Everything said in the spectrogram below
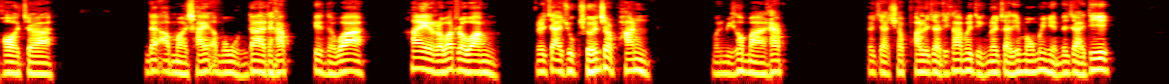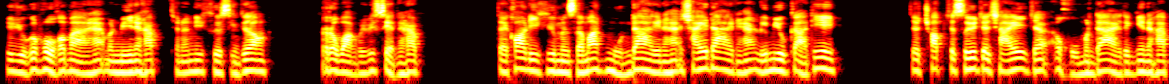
พอจะได้เอามาใช้เอามาหมุนได้นะครับ เพียงแต่ว่าให้ระมัดระวังรายจ่ายฉุกเฉินฉับพลันมันมีเข้ามาครับรายจ่ายฉับพลันรายจ่ายที่คาดไม่ถึงรายจ่ายที่มองไม่เห็นรายจ่ายที่อยู่ๆก็โผล่เข้ามาฮะมันมีนะครับฉะนั้นนี่คือสิ่งที่ต้องระวังเป็นพิเศษนะครับ แต่ข้อดีคือมันสามารถหมุนได้นะฮะใช้ได้นะฮะหรือมีโอกาสที่ จะช็อปจะซื้อจะใช้จะโอ้โหมันได้ตรงนี้นะครับ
